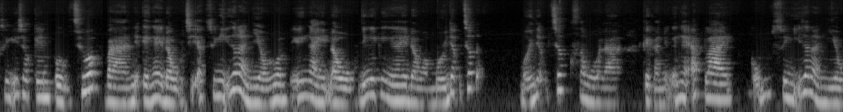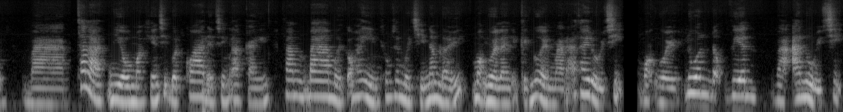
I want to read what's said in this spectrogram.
suy nghĩ cho Campbell trước. Và những cái ngày đầu chị đã suy nghĩ rất là nhiều luôn. Những cái ngày đầu, những cái ngày đầu mà mới nhậm chức mới nhậm chức xong rồi là kể cả những cái ngày apply cũng suy nghĩ rất là nhiều và chắc là điều mà khiến chị vượt qua đấy chính là cái farm 3 10 cộng 2019 năm đấy. Mọi người là những cái người mà đã thay đổi chị. Mọi người luôn động viên và an ủi chị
